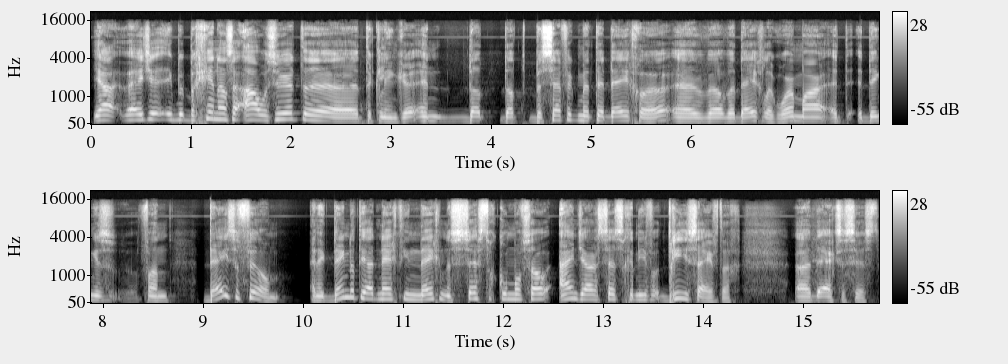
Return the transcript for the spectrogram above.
Ja, weet je, ik be- begin als een oude zeur te, te klinken. En dat, dat besef ik me terdege eh wel, wel degelijk hoor. Maar het, het ding is van deze film. En ik denk dat hij uit 1969 komt of zo. Eind jaren 60 in ieder geval. 73. Eh, The Exorcist.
